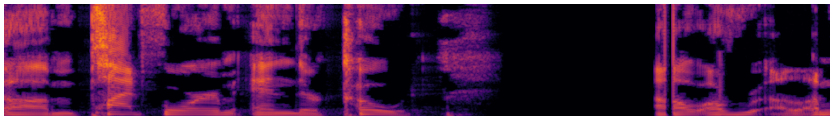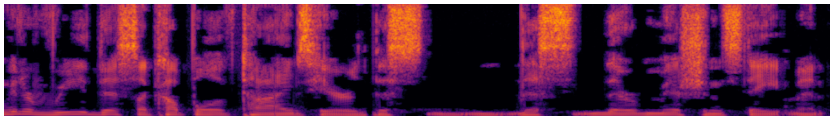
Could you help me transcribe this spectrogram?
um, platform and their code. i am going to read this a couple of times here. This this their mission statement:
